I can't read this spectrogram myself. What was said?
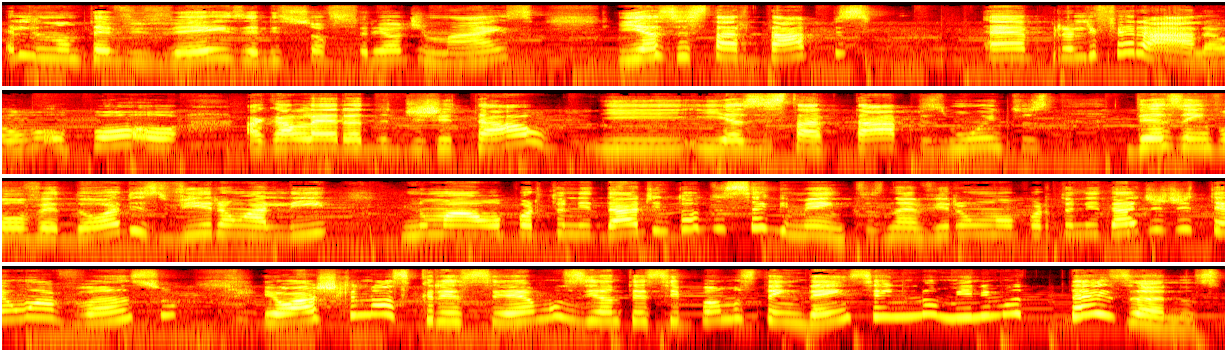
ele não teve vez, ele sofreu demais. E as startups é, proliferaram. O, o, a galera do digital e, e as startups, muitos desenvolvedores viram ali numa oportunidade em todos os segmentos, né? Viram uma oportunidade de ter um avanço. Eu acho que nós crescemos e antecipamos tendência em no mínimo 10 anos.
